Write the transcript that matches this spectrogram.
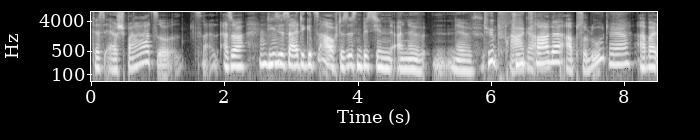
das erspart. So, also Mhm. diese Seite gibt's auch. Das ist ein bisschen eine, eine Typfrage Typfrage, absolut. Ja. Aber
